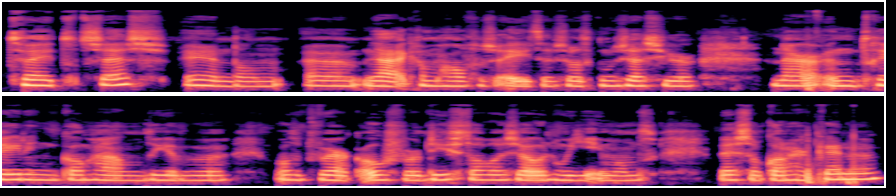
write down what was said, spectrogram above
twee tot zes. En dan, uh, ja, ik ga om half eens eten, zodat ik om zes uur naar een training kan gaan. Die hebben we wat op werk over diefstal en zo. En hoe je iemand best wel kan herkennen.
